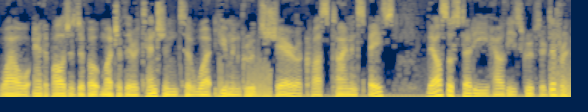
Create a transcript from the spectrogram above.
while anthropologists devote much of their attention to what human groups share across time and space, they also study how these groups are different.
